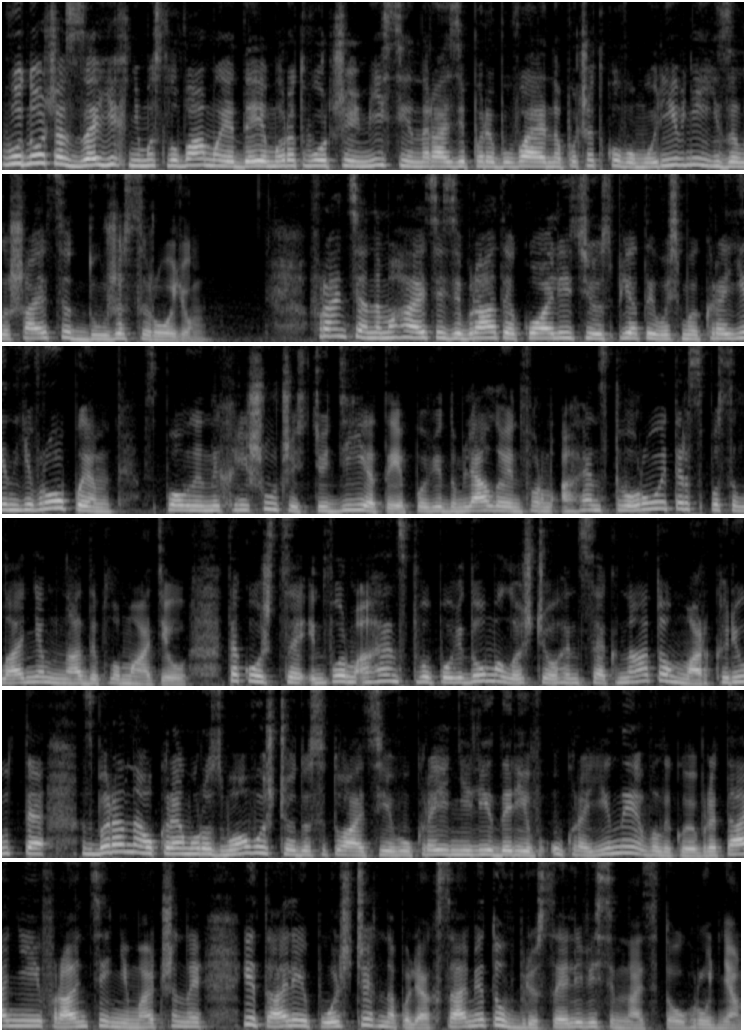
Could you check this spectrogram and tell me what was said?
Водночас, за їхніми словами, ідея миротворчої місії наразі перебуває на початковому рівні і залишається дуже сирою. Франція намагається зібрати коаліцію з п'яти-восьми країн Європи, сповнених рішучістю діяти. Повідомляло інформагентство Reuters з посиланням на дипломатів. Також це інформагентство повідомило, що генсек НАТО Марк Рютте збере на окрему розмову щодо ситуації в Україні лідерів України, Великої Британії, Франції, Німеччини, Італії, Польщі на полях саміту в Брюсселі 18 грудня.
